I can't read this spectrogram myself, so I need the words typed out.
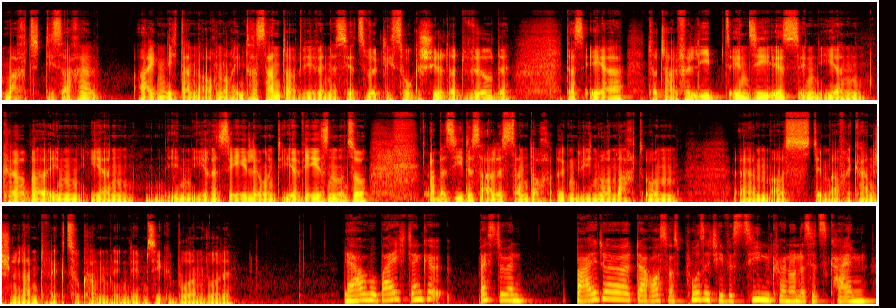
macht die Sache eigentlich dann auch noch interessanter, wie wenn es jetzt wirklich so geschildert würde, dass er total verliebt in sie ist, in ihren Körper, in ihren, in ihre Seele und ihr Wesen und so, aber sie das alles dann doch irgendwie nur macht, um ähm, aus dem afrikanischen Land wegzukommen, in dem sie geboren wurde. Ja, wobei ich denke, weißt du, wenn beide daraus was Positives ziehen können und es jetzt kein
